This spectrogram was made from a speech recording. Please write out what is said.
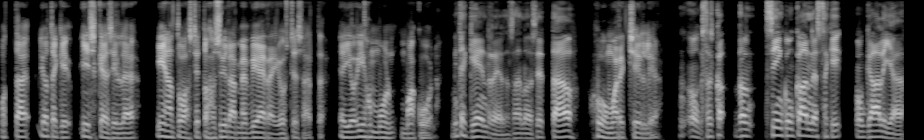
mutta jotenkin iskee sille inhottavasti tuohon sydämen viereen justiinsa, että ei ole ihan mun makuun. Mitä genreä sä sanoisit, että tää on? Huumori chilliä. Onko ka- ton sinkun kannessakin on galjaa?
